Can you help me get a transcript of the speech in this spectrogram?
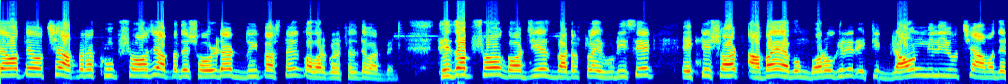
দেওয়াতে হচ্ছে আপনারা খুব সহজে আপনাদের শোল্ডার দুই পাশ থেকে কভার করে ফেলতে পারবেন। হিজাব সহ গর্জিয়াস বাটারফ্লাই হুডি সেট একটি শর্ট আবায় এবং বড় ঘেরের একটি গ্রাউন্ড মিলিয়ে হচ্ছে আমাদের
